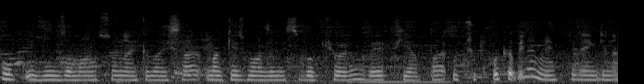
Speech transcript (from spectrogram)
Çok uzun zaman sonra arkadaşlar makyaj malzemesi bakıyorum ve fiyatlar uçuk. Bakabilir miyim bir rengine?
